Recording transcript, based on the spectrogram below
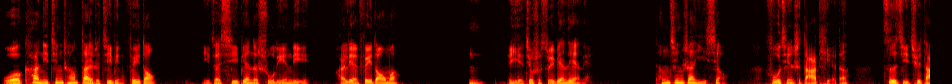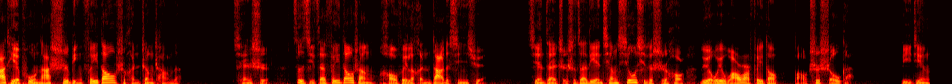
我看你经常带着几柄飞刀，你在西边的树林里还练飞刀吗？”“嗯，也就是随便练练。”滕青山一笑。父亲是打铁的，自己去打铁铺拿十柄飞刀是很正常的。前世自己在飞刀上耗费了很大的心血，现在只是在练枪休息的时候略微玩玩飞刀，保持手感。毕竟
